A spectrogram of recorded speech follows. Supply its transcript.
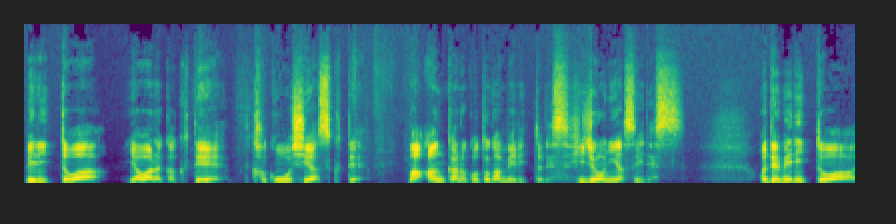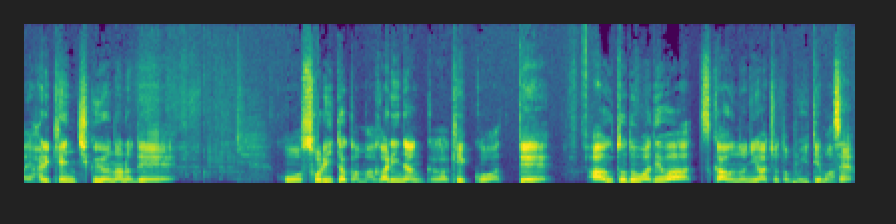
メリットは柔らかくて加工しやすくて、まあ安価なことがメリットです。非常に安いです。デメリットはやはり建築用なので、こう反りとか曲がりなんかが結構あって、アウトドアでは使うのにはちょっと向いてません。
